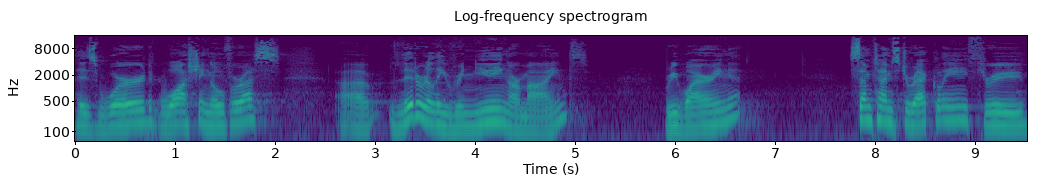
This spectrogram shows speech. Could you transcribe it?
His Word washing over us, uh, literally renewing our minds, rewiring it. Sometimes directly through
